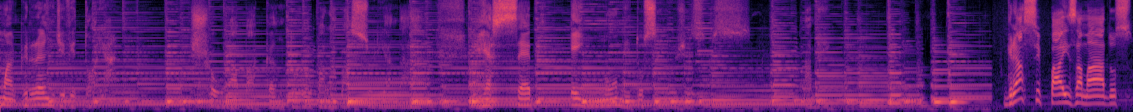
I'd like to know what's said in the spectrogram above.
uma grande vitória. Recebe em nome do Senhor Jesus. Amém. Graça e paz, amados.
